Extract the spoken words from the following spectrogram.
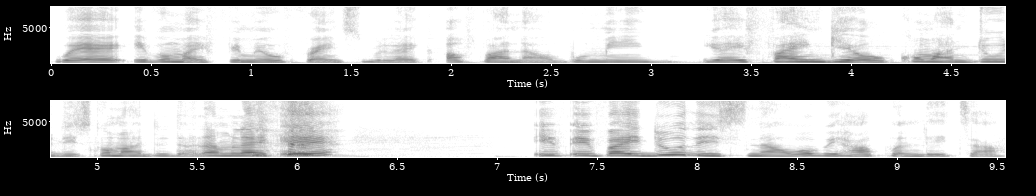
where even my female friends be like, Alpha now, Bumi, you're a fine girl. Come and do this, come and do that. I'm like, eh? If if I do this now, what will happen later?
